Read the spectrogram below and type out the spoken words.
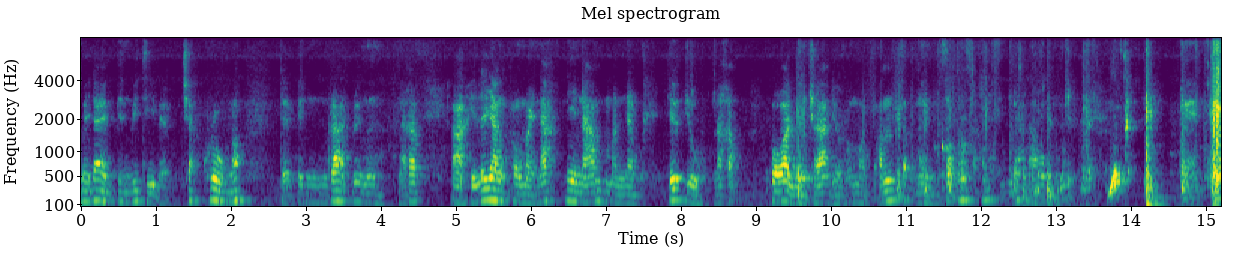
ไม่ได้เป็นวิธีแบบชักโครกเนาะแต่เป็นราดด้วยมือนะครับอ่าเห็นแล้วยังเอาใหม่นะ นี่น้ำมันยังเยอะอยู่นะครับ เพราะว่าลงช้าเดี๋ยวเรามาปั๊มสักหนึ่งสองสามสี่ห้าหกเจ็ดแปดเก้า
